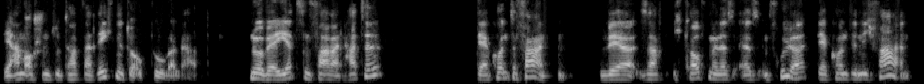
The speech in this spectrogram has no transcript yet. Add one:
wir haben auch schon total verregnete Oktober gehabt. Nur wer jetzt ein Fahrrad hatte, der konnte fahren. Wer sagt, ich kaufe mir das erst im Frühjahr, der konnte nicht fahren.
